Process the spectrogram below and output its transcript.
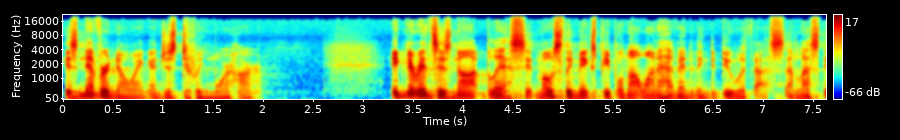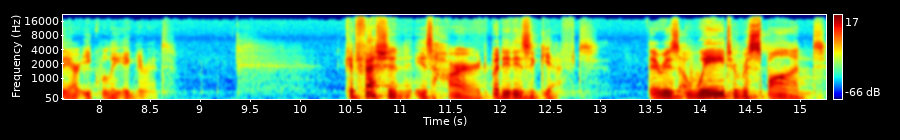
is never knowing and just doing more harm. Ignorance is not bliss. It mostly makes people not want to have anything to do with us unless they are equally ignorant. Confession is hard, but it is a gift. There is a way to respond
